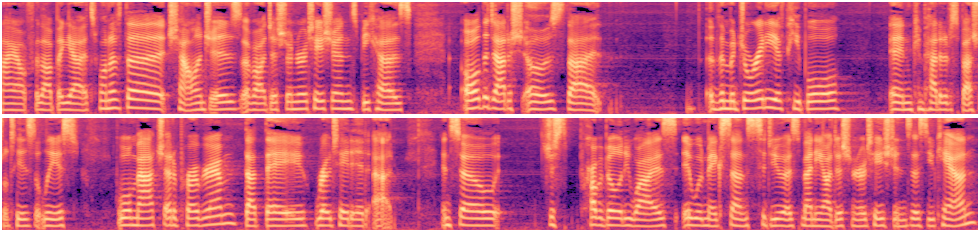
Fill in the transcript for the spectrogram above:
eye out for that. But yeah, it's one of the challenges of audition rotations because all the data shows that the majority of people in competitive specialties at least, will match at a program that they rotated at. And so, just probability wise, it would make sense to do as many audition rotations as you can.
